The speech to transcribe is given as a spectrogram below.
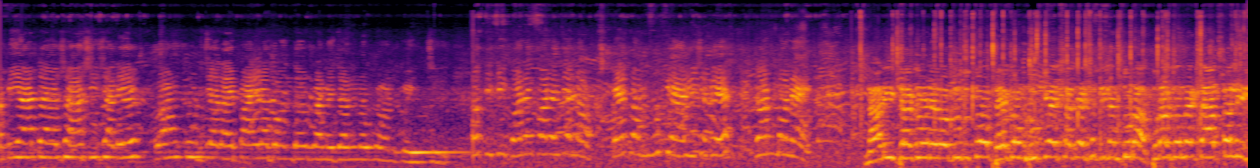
আমি আঠারোশো আশি সালে রংপুর জেলায় পায়রা বন্দর গ্রামে জন্মগ্রহণ করেছি। প্রতিটি ঘরে ঘরে যেন বেগম রুকিয়া হিসেবে জন্ম নেয়। নারী জাগরণের অগ্রদূত বেগম রুকিয়ার সাথে এসেছিলেন তুরা। তুরার জন্য একটা হাততালি।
